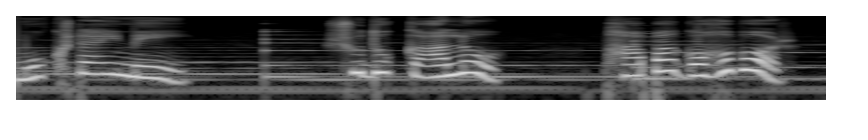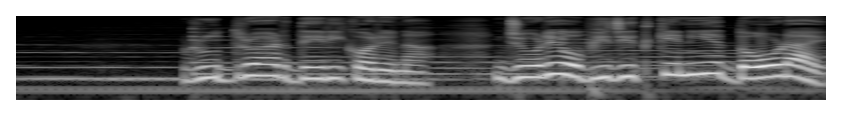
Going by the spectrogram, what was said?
মুখটাই নেই, শুধু কালো, ফাঁপা গহ্বর। রুদ্র আর দেরি করে না, জোরে অভিজিৎকে নিয়ে দৌড়ায়,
